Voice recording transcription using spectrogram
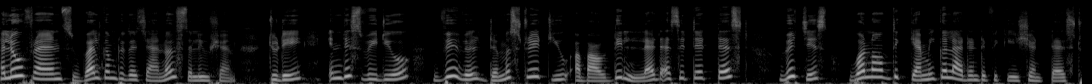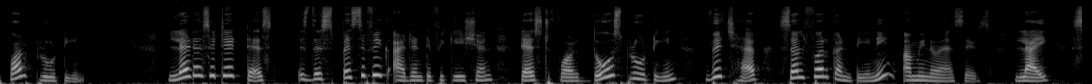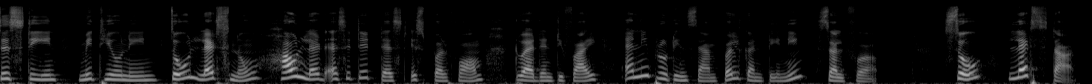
Hello friends, welcome to the channel Solution. Today in this video, we will demonstrate you about the lead acetate test which is one of the chemical identification test for protein. Lead acetate test is the specific identification test for those protein which have sulfur containing amino acids like cysteine, methionine. So let's know how lead acetate test is performed to identify any protein sample containing sulfur. So let's start.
